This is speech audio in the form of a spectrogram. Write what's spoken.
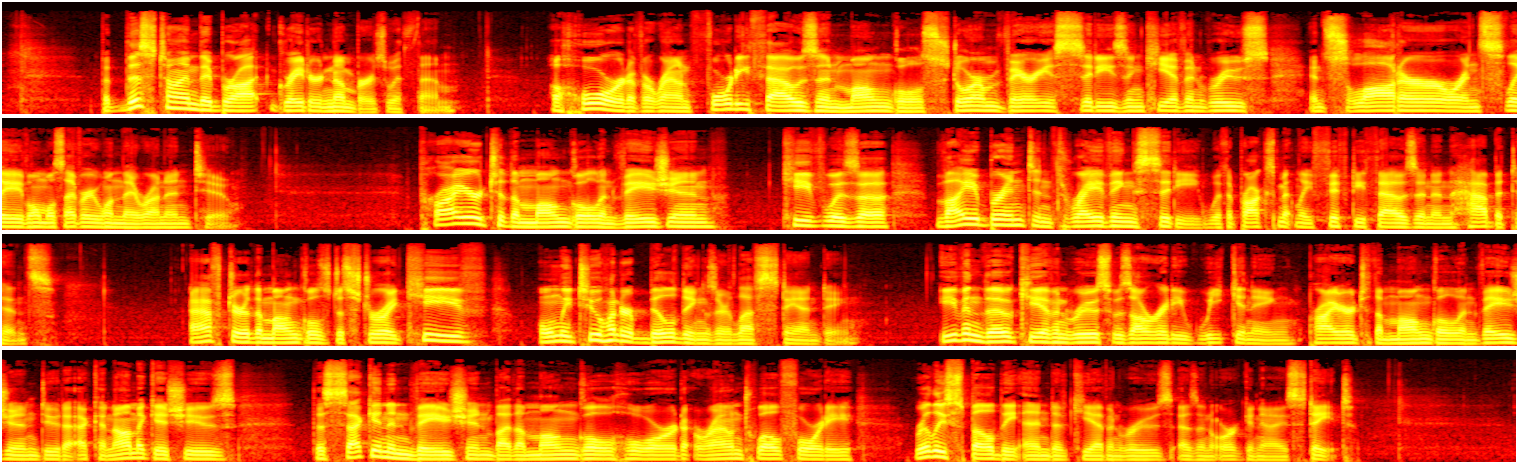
But this time they brought greater numbers with them. A horde of around 40,000 Mongols storm various cities in Kievan Rus and slaughter or enslave almost everyone they run into. Prior to the Mongol invasion, Kiev was a vibrant and thriving city with approximately 50,000 inhabitants. After the Mongols destroy Kiev, only 200 buildings are left standing. Even though Kievan Rus was already weakening prior to the Mongol invasion due to economic issues, the second invasion by the Mongol horde around 1240 really spelled the end of Kievan Rus as an organized state.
